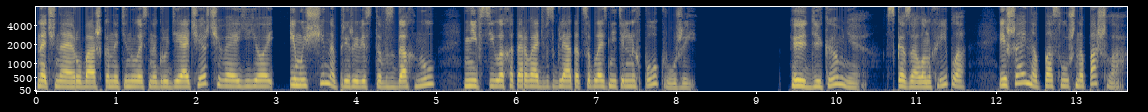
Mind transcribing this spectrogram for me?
Ночная рубашка натянулась на груди, очерчивая ее, и мужчина прерывисто вздохнул, не в силах оторвать взгляд от соблазнительных полукружий. «Иди ко мне», — сказал он хрипло, и Шайна послушно пошла.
